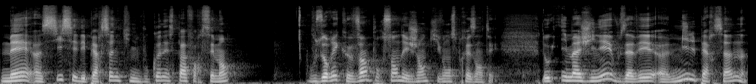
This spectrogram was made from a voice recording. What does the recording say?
Mais euh, si c'est des personnes qui ne vous connaissent pas forcément, vous aurez que 20% des gens qui vont se présenter. Donc imaginez, vous avez 1000 euh, personnes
